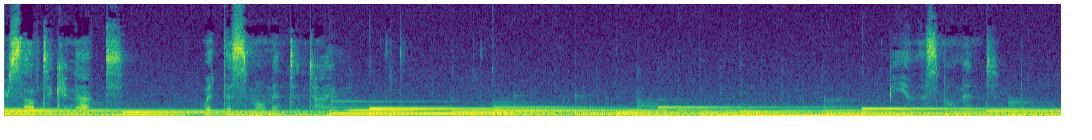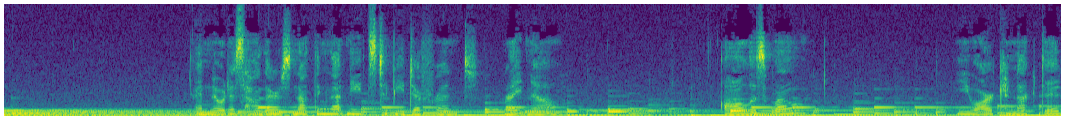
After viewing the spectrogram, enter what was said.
yourself to connect with this moment in time. Be in this moment. And notice how there's nothing that needs to be different right now. All is well. You are connected.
